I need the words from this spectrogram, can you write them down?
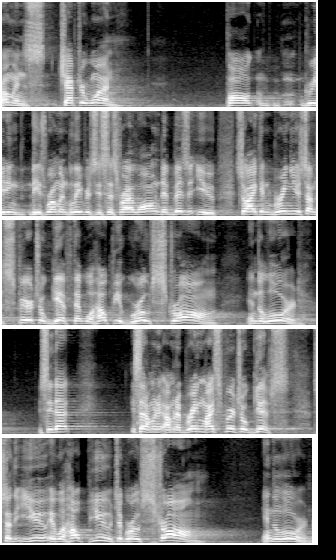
Romans chapter 1 Paul, greeting these Roman believers, he says, For I long to visit you so I can bring you some spiritual gift that will help you grow strong in the Lord. You see that? He said, I'm gonna, I'm gonna bring my spiritual gifts so that you, it will help you to grow strong in the Lord.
